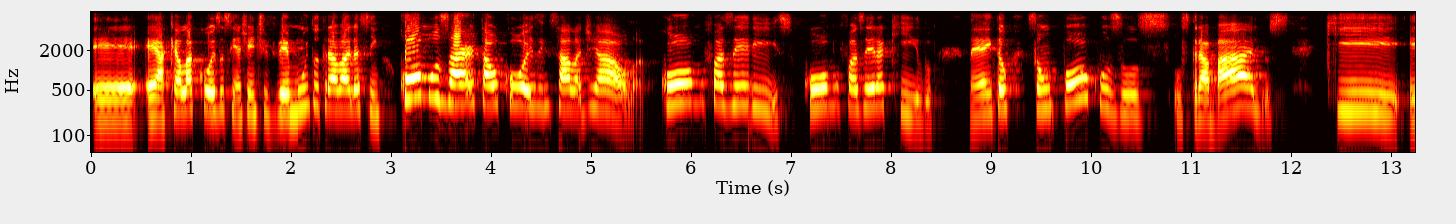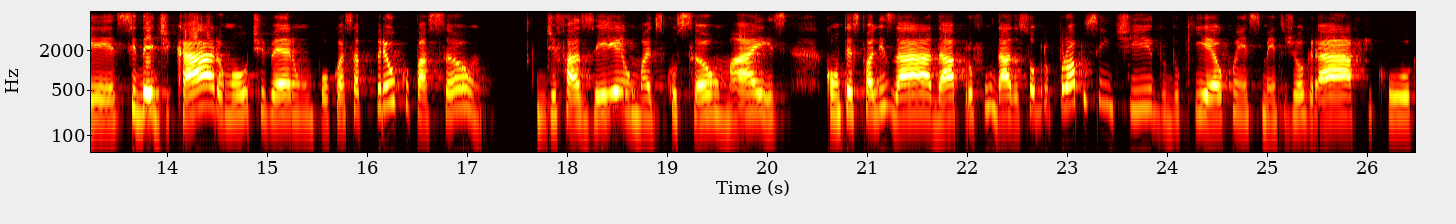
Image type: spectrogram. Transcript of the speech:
É, é, aquela coisa assim, a gente vê muito trabalho assim, como usar tal coisa em sala de aula, como fazer isso, como fazer aquilo, né? Então, são poucos os, os trabalhos que eh, se dedicaram ou tiveram um pouco essa preocupação de fazer uma discussão mais contextualizada, aprofundada sobre o próprio sentido do que é o conhecimento geográfico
